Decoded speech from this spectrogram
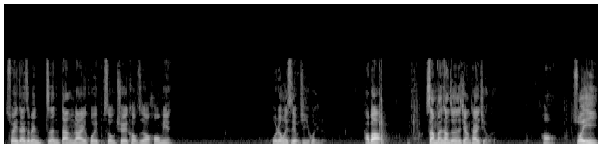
所以在这边震荡来回守缺口之后，后面我认为是有机会的，好不好？上半场真的讲太久了，好，所以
